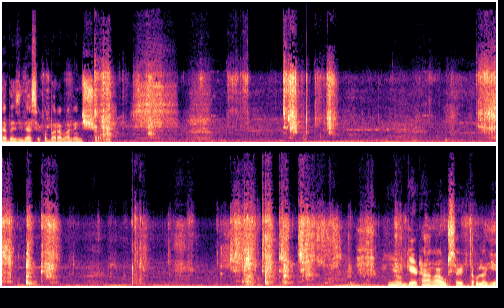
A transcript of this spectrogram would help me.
دا به زی داسې په بره باندې ان شاء الله یو ګیټ هغه آوټ سایډ ته ولګي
